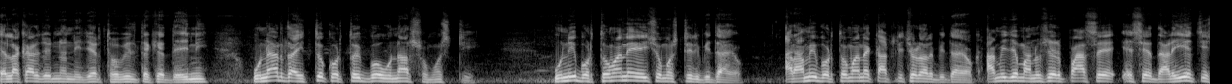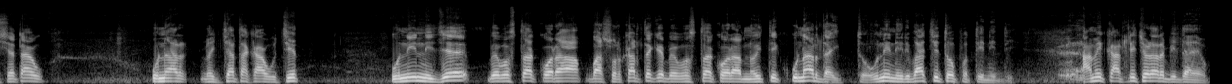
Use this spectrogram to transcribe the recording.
এলাকার জন্য নিজের তহবিল থেকে দেইনি। উনার দায়িত্ব, কর্তব্য, উনার সমষ্টি। উনি বর্তমানে এই সমষ্টির বিধায়ক। আর আমি বর্তমানে কাটলিছড়ার বিধায়ক। আমি যে মানুষের পাশে এসে দাঁড়িয়েছি, সেটাও উনার লজ্জা থাকা উচিত। উনি নিজে ব্যবস্থা করা বা সরকার থেকে ব্যবস্থা করা নৈতিক উনার দায়িত্ব। উনি নির্বাচিত প্রতিনিধি। আমি কাটলিছড়ার বিধায়ক।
